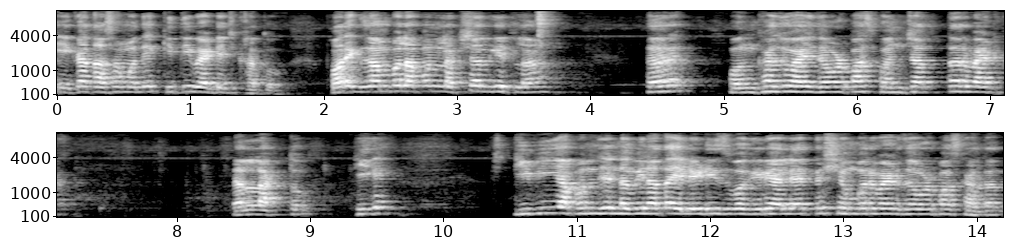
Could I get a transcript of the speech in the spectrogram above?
एका तासामध्ये किती वॅटेज खातो? फॉर एक्झाम्पल आपण लक्षात घेतलं तर पंखा जो आहे जवळपास पंच्याहत्तर वॅट त्याला लागतो. ठीक आहे? टीव्ही आपण जे नवीन आता एलईडीज वगैरे आले आहेत ते शंभर वॅट जवळपास खातात.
